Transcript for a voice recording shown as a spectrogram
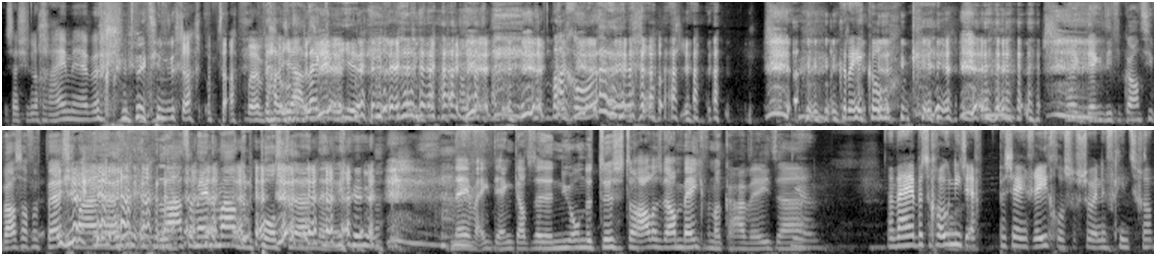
dus als je nog geheimen hebt, wil ik die nu graag op tafel hebben. Nou ja, lekker hier. Mag hoor. Krekel. Ja, ik denk die vakantie was al verpest, maar eh, laat hem helemaal door de post. eh, nee. nee, maar ik denk dat we nu ondertussen toch alles wel een beetje van elkaar weten. Ja. Maar wij hebben toch ook niet echt per se regels of zo in een vriendschap?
